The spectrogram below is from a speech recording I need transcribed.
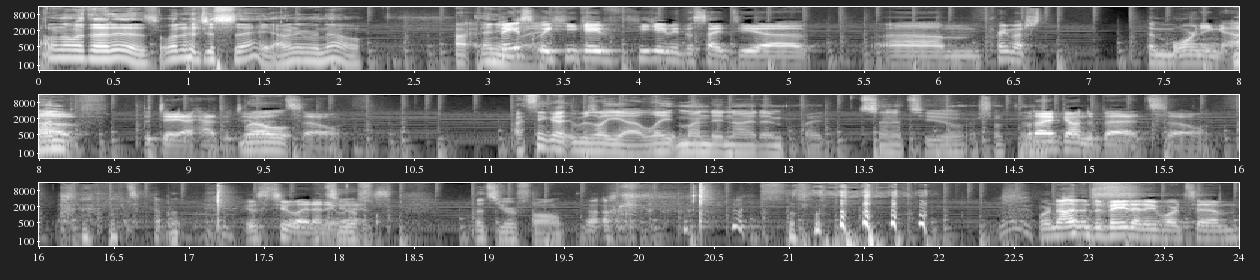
I don't know what that is. What did I just say? I don't even know. Uh, anyway, Basically, he gave he gave me this idea, um, pretty much the morning of the day I had to do Well, it. So, I think it was like yeah, late Monday night. I, I sent it to you or something. but I had gone to bed, so it was too late That's your anyways. That's your fault. We're not in the debate anymore, Tim.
